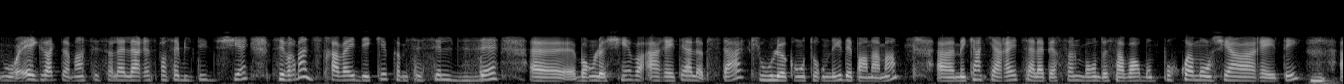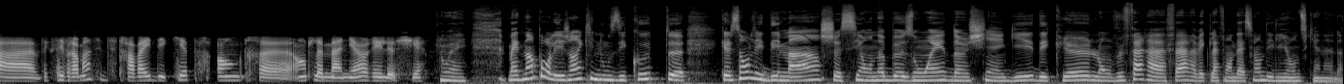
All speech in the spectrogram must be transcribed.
Oui, exactement. C'est ça, la, la responsabilité du chien. C'est vraiment du travail d'équipe, comme Cécile disait. Euh, bon, le chien va arrêter à l'obstacle ou le contourner, dépendamment. Euh, mais quand il arrête, c'est à la personne, bon, de savoir, bon, pourquoi mon chien a arrêté. Euh, fait que c'est vraiment, c'est du travail d'équipe entre, euh, entre le manieur et le chien. Oui. Maintenant, pour les gens qui nous écoutent, euh, quelles sont les démarches si on a besoin d'un chien guide et que l'on veut faire affaire avec la Fondation des Lions du Canada?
